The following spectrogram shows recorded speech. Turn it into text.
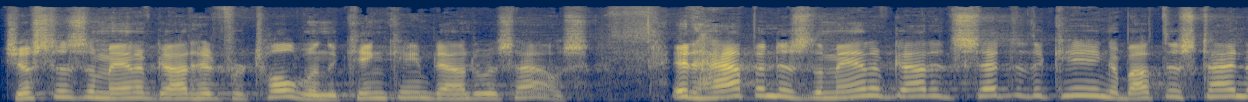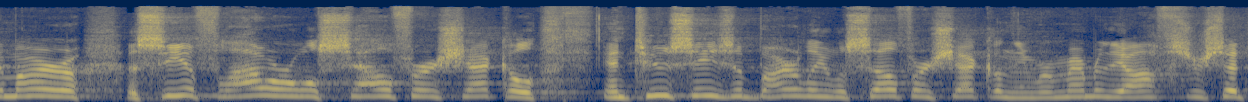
just as the man of God had foretold when the king came down to his house. It happened as the man of God had said to the king About this time tomorrow, a seah of flour will sell for a shekel, and two seahs of barley will sell for a shekel. And you remember the officer said,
